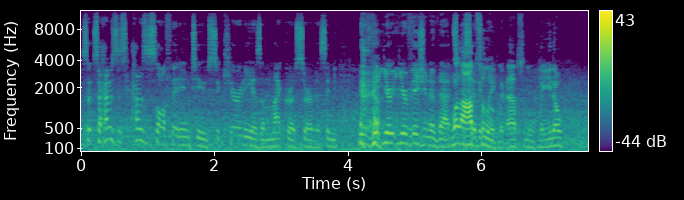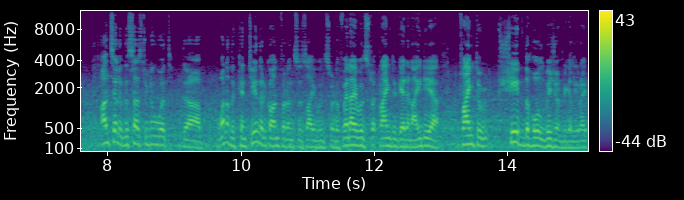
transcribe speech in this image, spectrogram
is. So, so how does this how does this all fit into security as a microservice and your, your, your vision of that? Well, absolutely, absolutely. You know, I'll tell you, this has to do with the, one of the container conferences I was sort of, when I was trying to get an idea, trying to shape the whole vision really, right?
